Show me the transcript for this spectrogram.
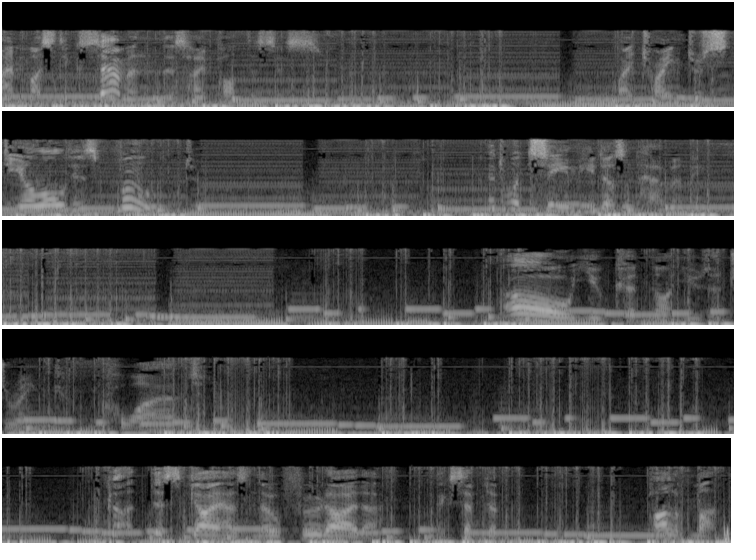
I must examine this hypothesis by trying to steal all his food. It would seem he doesn't have any. Oh, you could not use a drink. Quiet. This guy has no food either, except a pile of mutton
